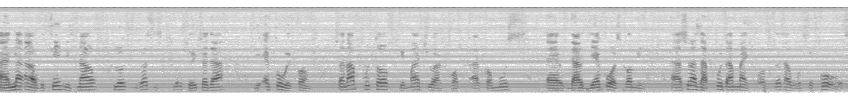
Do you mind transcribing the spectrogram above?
and now the thing is now close because it's close to each other the echo will come. So now put off the and com and Comus uh, that the echo was coming. And as soon as I put that mic off because I was a co-host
